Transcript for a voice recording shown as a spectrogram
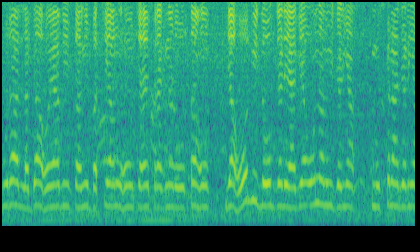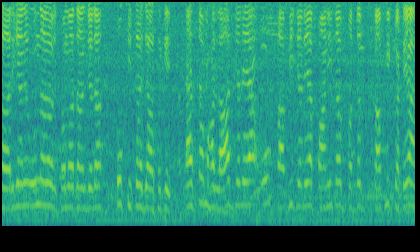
ਪੂਰਾ ਲੱਗਾ ਹੋਇਆ ਵੀ ਤਾਂ ਕਿ ਬੱਚਿਆਂ ਨੂੰ ਹੋਣ, ਚਾਹੇ ਪ੍ਰੈਗਨੈਂਟ ਔਰਤਾਂ ਹੋਣ ਜਾਂ ਹੋਰ ਵੀ ਲੋਕ ਜਿਹੜੇ ਹੈਗੇ ਆ, ਉਹਨਾਂ ਨੂੰ ਵੀ ਜਿਹੜੀਆਂ ਮੁਸ਼ਕਲਾਂ ਜਿਹੜੀਆਂ ਆ ਰਹੀਆਂ ਨੇ, ਉਹਨਾਂ ਦਾ ਵੀ ਸਮਾਧਾਨ ਜਿਹੜਾ ਉਹ ਕੀਤਾ ਜਾ ਸਕੇ। ਇਸ ਟਾਈਮ ਹਾਲਾਤ ਜਿਹੜੇ ਆ, ਉਹ ਕਾਫੀ ਜਿਹੜੇ ਆ ਪਾਣੀ ਦਾ ਪੱਧਰ ਕਾਫੀ ਘਟਿਆ,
